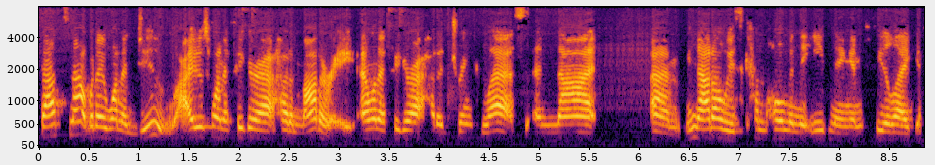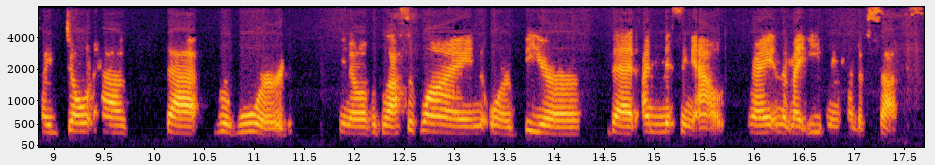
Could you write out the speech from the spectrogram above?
that's not what I want to do. I just want to figure out how to moderate. I want to figure out how to drink less and not um, not always come home in the evening and feel like if I don't have that reward, you know, of a glass of wine or beer that I'm missing out, right? And that my evening kind of sucks.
